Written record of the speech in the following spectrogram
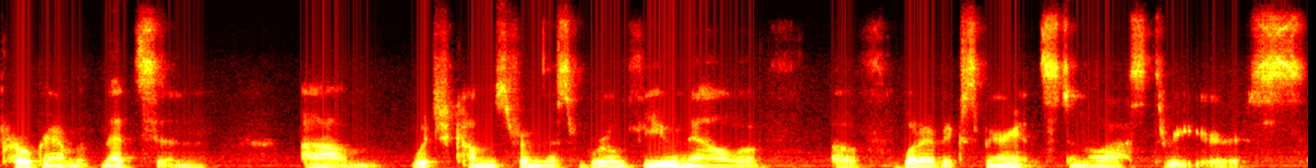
program of medicine um, which comes from this worldview now of of what I've experienced in the last three years,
